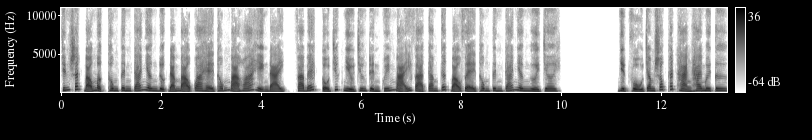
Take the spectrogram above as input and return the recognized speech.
Chính sách bảo mật thông tin cá nhân được đảm bảo qua hệ thống mã hóa hiện đại. Fabet tổ chức nhiều chương trình khuyến mãi và cam kết bảo vệ thông tin cá nhân người chơi. Dịch vụ chăm sóc khách hàng 24,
